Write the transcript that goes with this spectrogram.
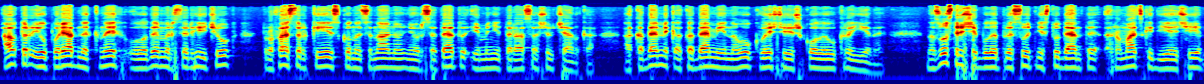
Автор і упорядник книг Володимир Сергійчук, професор Київського національного університету імені Тараса Шевченка, академік Академії наук Вищої школи України. На зустрічі були присутні студенти, громадські діячі,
